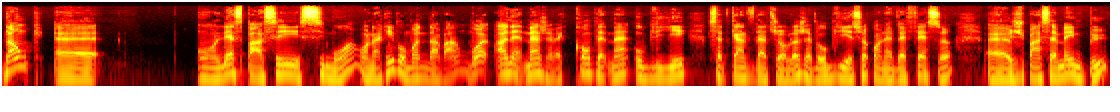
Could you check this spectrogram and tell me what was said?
Donc, euh, on laisse passer six mois, on arrive au mois de novembre. Moi, honnêtement, j'avais complètement oublié cette candidature-là. J'avais oublié ça, qu'on avait fait ça. Euh, je pensais même plus.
